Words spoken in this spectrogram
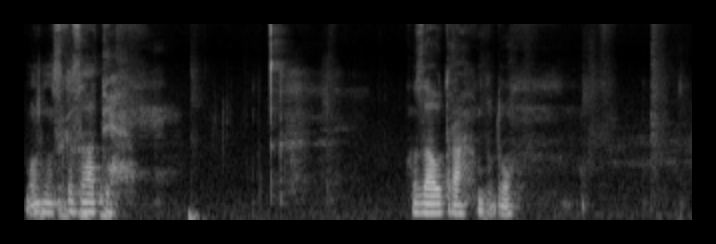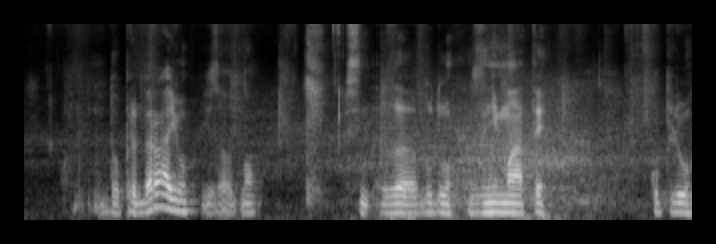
можна сказати. Завтра буду доприбираю і заодно буду знімати, куплю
